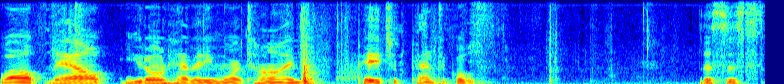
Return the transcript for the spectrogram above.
Well, now you don't have any more time. Page of Pentacles. This is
